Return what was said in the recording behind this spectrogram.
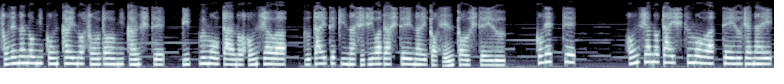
それなのに今回の騒動に関して、ビッグモーターの本社は、具体的な指示は出していないと返答している。これって、本社の体質も終わっているじゃない。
